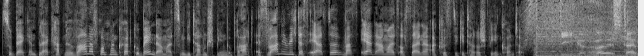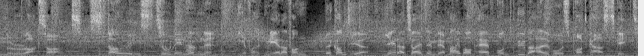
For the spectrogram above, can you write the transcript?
zu Back in Black hat Nirvana-Frontmann Kurt Cobain damals zum Gitarrenspielen gebracht. Es war nämlich das erste, was er damals auf seiner Akustikgitarre spielen konnte. Die größten Rocksongs. Stories zu den Hymnen. Ihr wollt mehr davon? Bekommt ihr jederzeit in der MyBob-App und überall, wo es Podcasts gibt.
